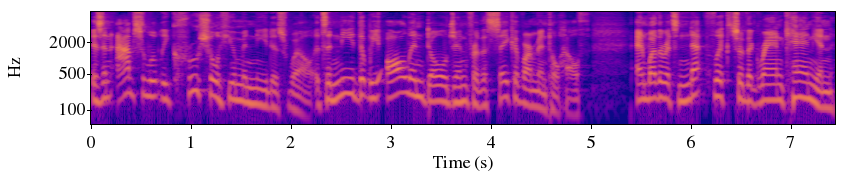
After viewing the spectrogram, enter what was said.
is an absolutely crucial human need as well. It's a need that we all indulge in for the sake of our mental health, and whether it's Netflix or the Grand Canyon,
